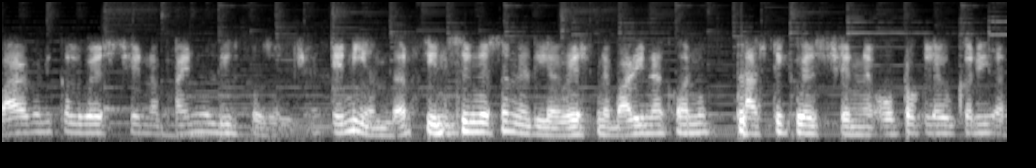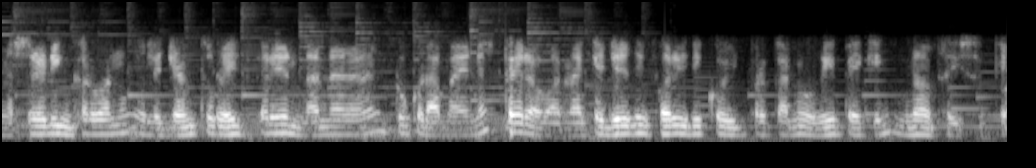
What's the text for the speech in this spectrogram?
બાયોમેડિકલ વેસ્ટ છે, એના ફાઇનલ ડિસ્પોઝલ છે, એની અંદર ઇન્સિનેશન એટલે વેસ્ટને બાળી નાખવાનું પ્લાસ્ટિક વેસ્ટ છે, એને ઓટોક્લેવ કરી અને શ્રેડિંગ કરવાનું, એટલે જંતુ રહિત કરી નાના નાના ટુકડામાં એને ફેરવવાના, કે જેથી ફરીથી કોઈ પ્રકારનું રીપેકિંગ ન થઈ શકે.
